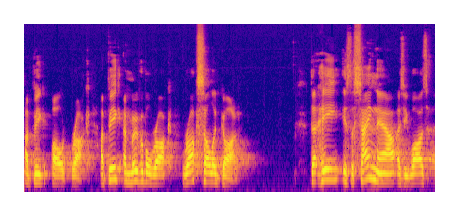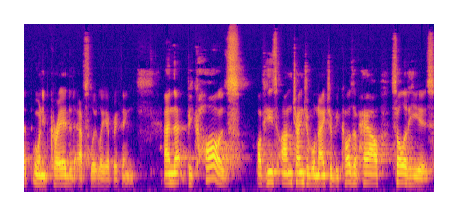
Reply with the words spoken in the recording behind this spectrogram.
a big old rock, a big immovable rock, rock solid God. That He is the same now as He was when He created absolutely everything, and that because of His unchangeable nature, because of how solid He is,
